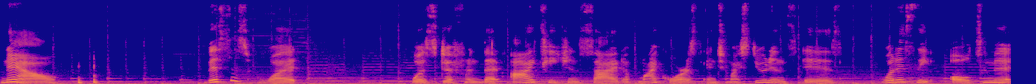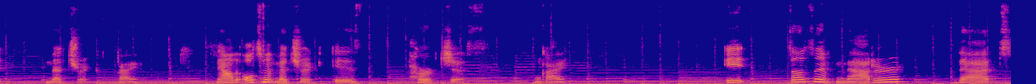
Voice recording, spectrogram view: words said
Now, this is what was different that I teach inside of my course and to my students is what is the ultimate metric, okay? Now, the ultimate metric is purchase, okay? It doesn't matter that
